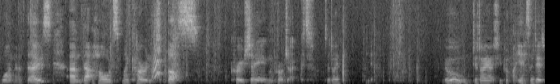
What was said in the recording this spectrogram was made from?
one of those. Um, that holds my current bus crocheting project. Did I? Yeah. Oh, did I actually put my... Yes, I did.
